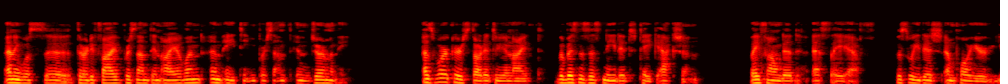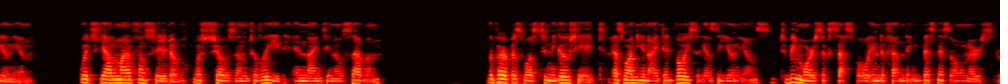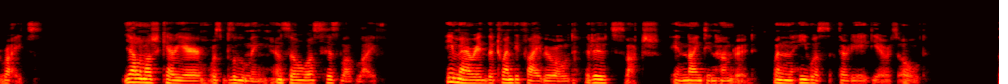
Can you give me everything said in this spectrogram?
and it was uh, 35% in Ireland and 18% in Germany. As workers started to unite, the businesses needed to take action. They founded SAF, the Swedish Employer Union which Hjalmar von Sydow was chosen to lead in 1907. The purpose was to negotiate as one united voice against the unions to be more successful in defending business owners' rights. Hjalmar's career was blooming and so was his love life. He married the 25-year-old Ruth Schwartz in 1900 when he was 38 years old.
